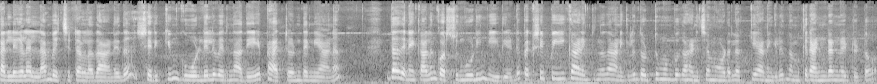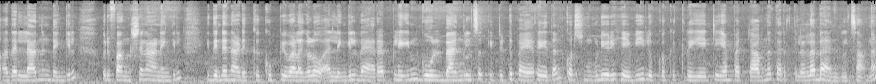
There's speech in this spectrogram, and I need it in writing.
കല്ലുകളെല്ലാം വെച്ചിട്ടുള്ളതാണിത്. ശരിക്കും ഗോൾഡിൽ വരുന്ന അതേ പാറ്റേൺ തന്നെയാണ്. ഇത് അതിനേക്കാളും കുറച്ചും കൂടിയും വീതിയുണ്ട്. പക്ഷേ ഇപ്പോൾ ഈ കാണിക്കുന്നതാണെങ്കിലും തൊട്ട് മുമ്പ് കാണിച്ച മോഡലൊക്കെ ആണെങ്കിലും നമുക്ക് രണ്ടെണ്ണം ഇട്ടിട്ടോ അതല്ലാന്നുണ്ടെങ്കിൽ ഒരു ഫംഗ്ഷൻ ആണെങ്കിൽ ഇതിന്റെ നടുക്ക് കുപ്പിവളകളോ അല്ലെങ്കിൽ വേറെ പ്ലെയിൻ ഗോൾഡ് ബാംഗിൾസ് ഒക്കെ ഇട്ടിട്ട് പെയർ ചെയ്താൽ കുറച്ചും കൂടി ഒരു ഹെവി ലുക്കൊക്കെ ക്രിയേറ്റ് ചെയ്യാൻ പറ്റാവുന്ന തരത്തിലുള്ള ബാംഗിൾസ് ആണ്.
